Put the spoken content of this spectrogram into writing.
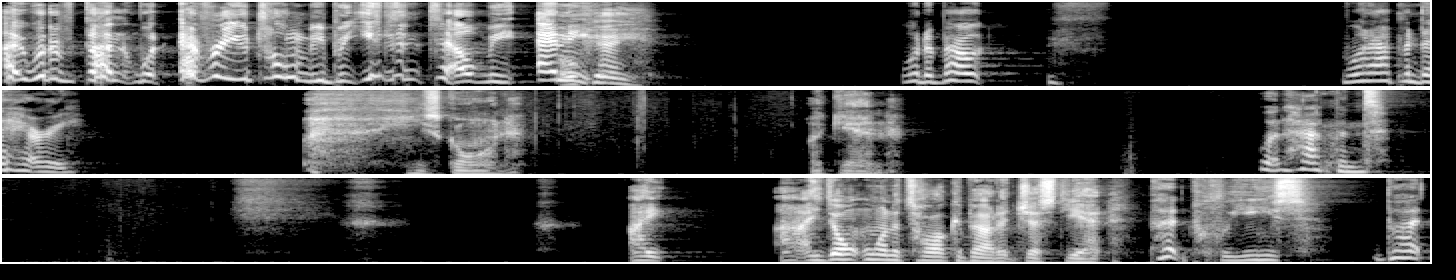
I would have done whatever you told me, but you didn't tell me any. Okay. What about. What happened to Harry? He's gone. Again. What happened? I. I don't want to talk about it just yet. But. Please? But.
